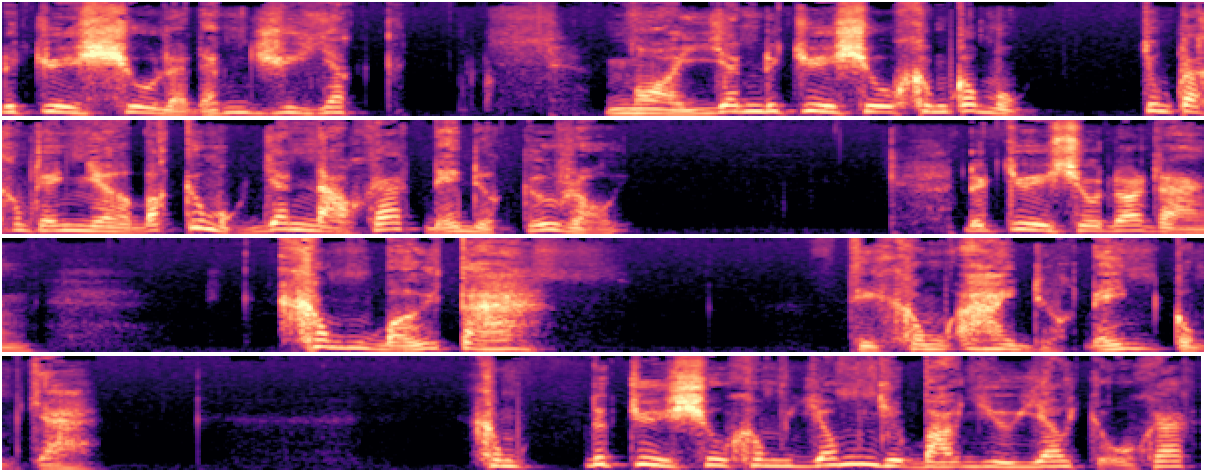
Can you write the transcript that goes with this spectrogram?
Đức Chúa Giêsu là đấng duy nhất. Ngoài danh Đức Chúa Giêsu không có một chúng ta không thể nhờ bất cứ một danh nào khác để được cứu rỗi. Đức Chúa Giêsu nói rằng không bởi ta thì không ai được đến cùng cha. Không, Đức Chúa Giêsu không giống như bao nhiêu giáo chủ khác.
